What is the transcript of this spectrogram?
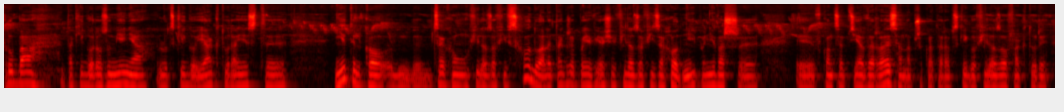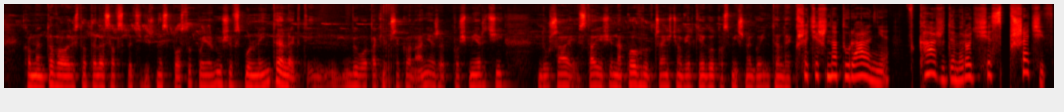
próba takiego rozumienia ludzkiego ja, która jest y, nie tylko y, cechą filozofii wschodu, ale także pojawiła się w filozofii zachodniej, ponieważ y, y, w koncepcji Averroesa, na przykład arabskiego filozofa, który komentował Arystotelesa w specyficzny sposób, pojawił się wspólny intelekt i było takie przekonanie, że po śmierci dusza staje się na powrót częścią wielkiego kosmicznego intelektu. Przecież naturalnie w każdym rodzi się sprzeciw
